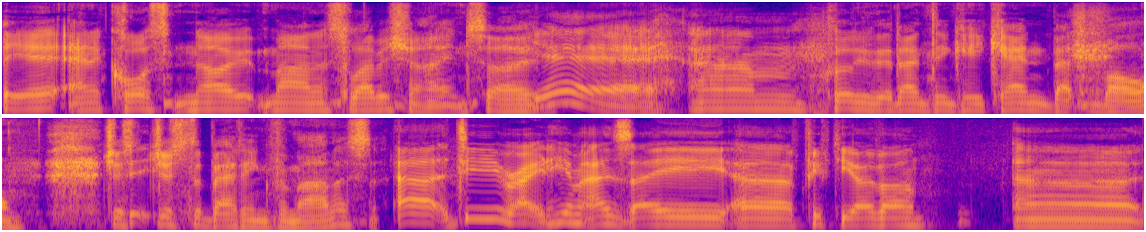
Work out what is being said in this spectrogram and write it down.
Yeah, and of course, no Marnus Labuschagne. So Yeah. Um, clearly they don't think he can bat and bowl. Just just the batting for Marnus. Uh, do you rate him as a uh, 50 over uh,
